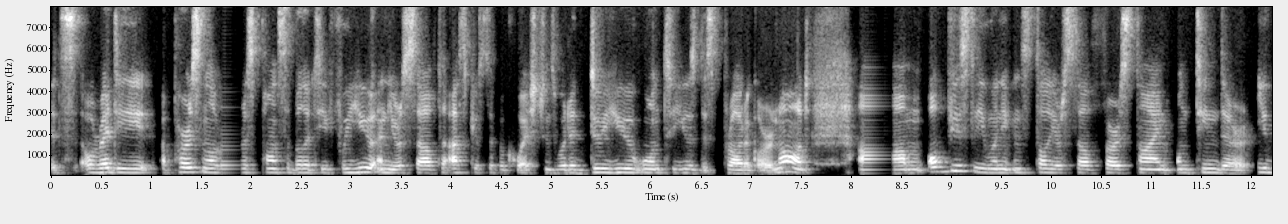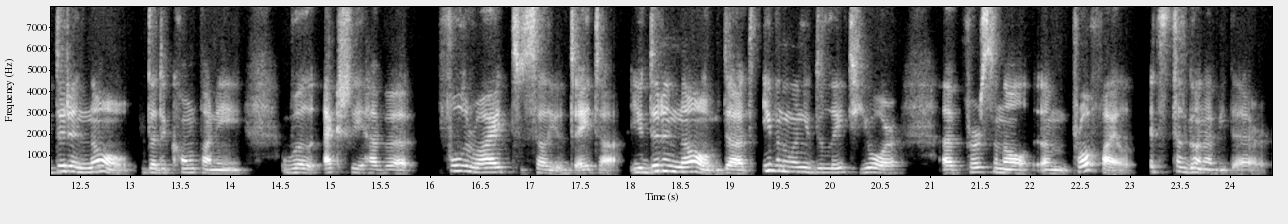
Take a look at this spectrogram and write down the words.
it's already a personal responsibility for you and yourself to ask yourself questions whether do you want to use this product or not um, obviously when you install yourself first time on tinder you didn't know that the company will actually have a full right to sell your data. You didn't know that even when you delete your uh, personal um, profile, it's still gonna be there.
